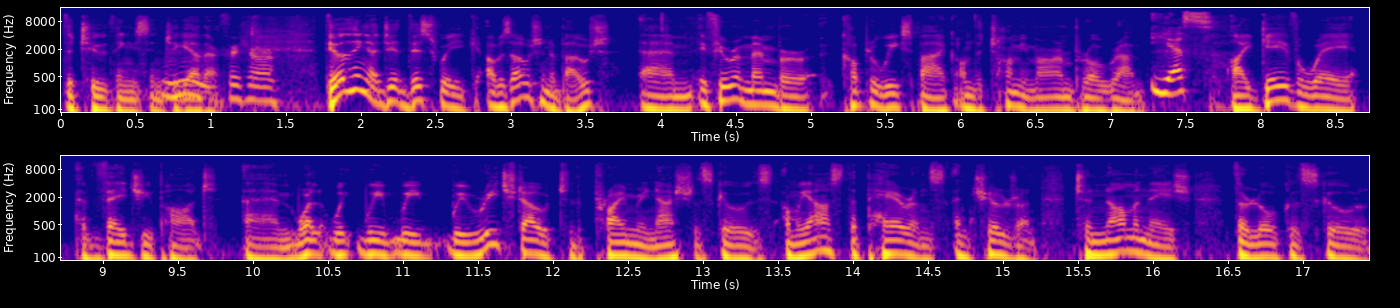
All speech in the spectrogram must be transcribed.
the two things in together. for sure. The other thing I did this week, I was out and about. Um, if you remember a couple of weeks back on the Tommy Marren programme, Yes. I gave away a veggie pod. Um, well, we, we, we, we reached out to the primary national schools and we asked the parents and children to nominate their local school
